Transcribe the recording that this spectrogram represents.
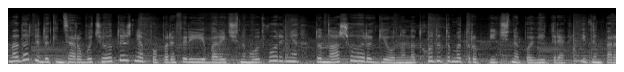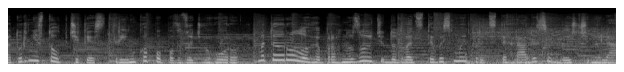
Надалі до кінця робочого тижня по периферії баричного утворення до нашого регіону надходитиме тропічне повітря, і температурні стовпчики стрімко поповзуть вгору. Метеорологи прогнозують до 28-30 градусів вище нуля.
